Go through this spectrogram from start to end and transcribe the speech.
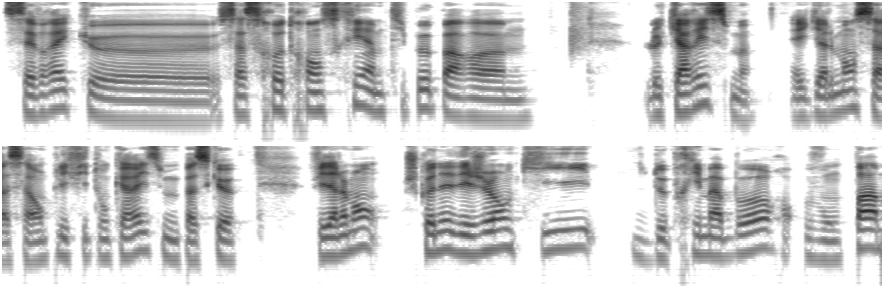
c'est vrai que ça se retranscrit un petit peu par le charisme. Également, ça, amplifie ton charisme parce que finalement, je connais des gens qui, de prime abord, vont pas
